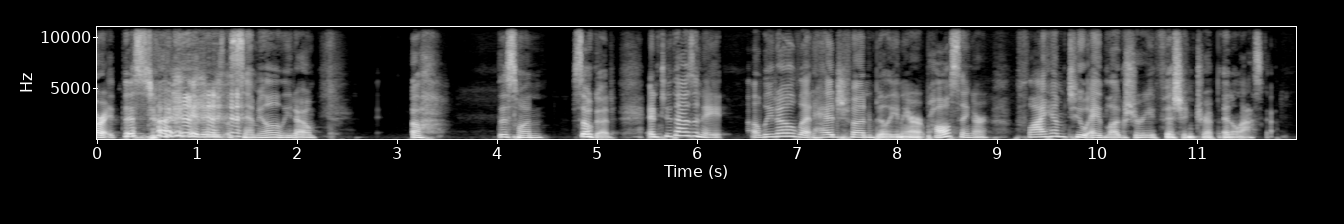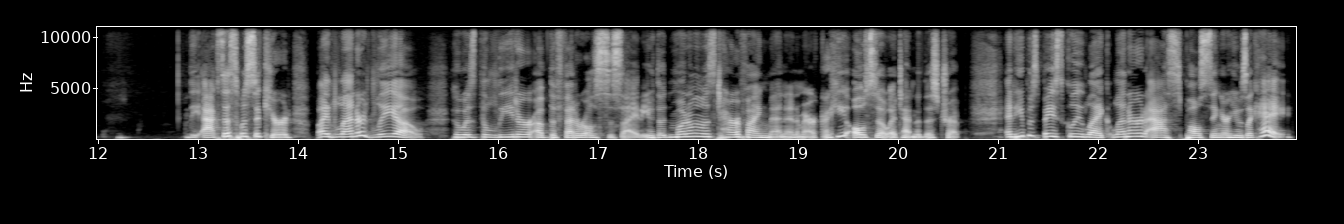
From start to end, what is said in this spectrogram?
All right, this time it is Samuel Alito. Ugh, this one so good. In 2008, Alito let hedge fund billionaire Paul Singer fly him to a luxury fishing trip in Alaska. The access was secured by Leonard Leo, who was the leader of the Federalist Society, the, one of the most terrifying men in America. He also attended this trip. And he was basically like, Leonard asked Paul Singer, he was like, hey,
